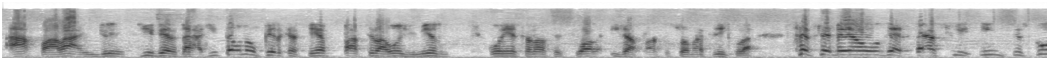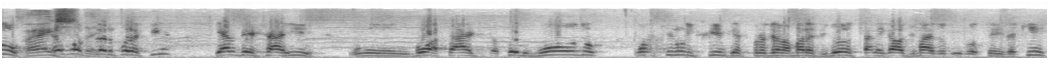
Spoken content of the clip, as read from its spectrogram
a falar inglês de verdade. Então não perca tempo, passe lá hoje mesmo, conheça a nossa escola e já faça sua matrícula. CCBU The Best English School. É Eu vou ficando por aqui. Quero deixar aí um boa tarde para todo mundo. Continue firme com esse programa maravilhoso. Tá legal demais ouvir vocês aqui.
